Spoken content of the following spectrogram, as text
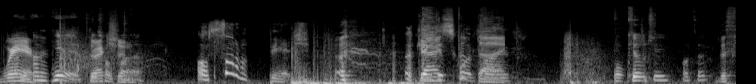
Where? I'm here. please don't Direction. Oh, son of a bitch. I think Guys, it's squad stop five. What killed you? Octo? This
